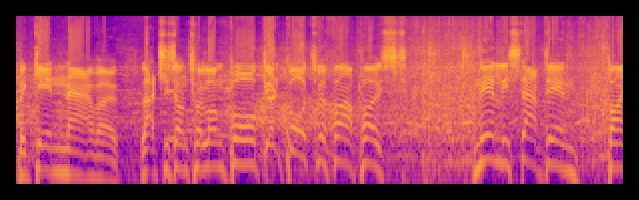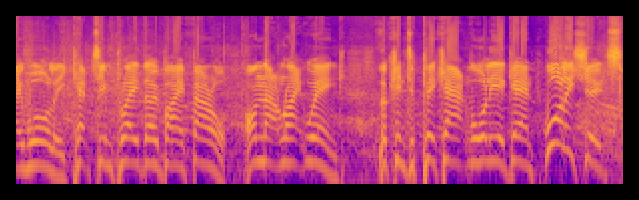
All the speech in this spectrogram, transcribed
McGinn now, though, latches onto a long ball. Good ball to the far post. Nearly stabbed in by Whalley. Kept in play, though, by Farrell on that right wing. Looking to pick out Whalley again. Worley shoots,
